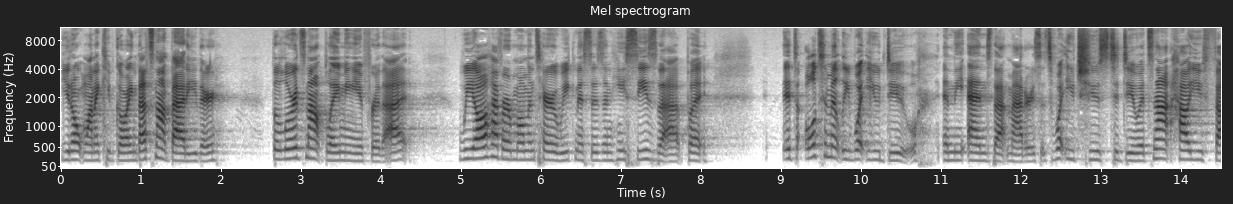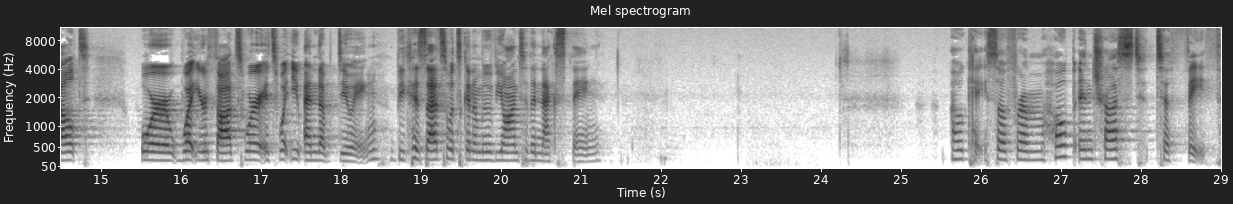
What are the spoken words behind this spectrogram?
you don't want to keep going, that's not bad either. The Lord's not blaming you for that we all have our momentary weaknesses and he sees that, but it's ultimately what you do in the end that matters. It's what you choose to do. It's not how you felt or what your thoughts were, it's what you end up doing because that's what's going to move you on to the next thing. Okay, so from hope and trust to faith.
